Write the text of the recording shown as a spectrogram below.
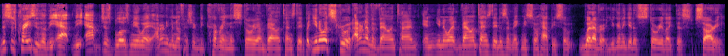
this is crazy though. The app, the app just blows me away. I don't even know if I should be covering this story on Valentine's Day, but you know what? Screw it. I don't have a Valentine, and you know what? Valentine's Day doesn't make me so happy. So whatever. You're gonna get a story like this. Sorry.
